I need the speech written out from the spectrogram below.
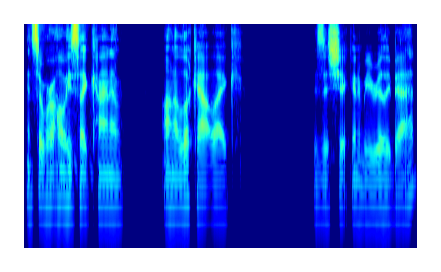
And so we're always like kind of on a lookout like is this shit going to be really bad?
